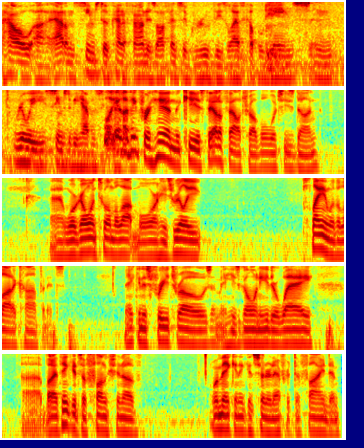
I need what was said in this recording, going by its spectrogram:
how uh, Adams seems to have kind of found his offensive groove these last couple of games and really seems to be having success? Well, yeah, I think for him the key is stay out of foul trouble, which he's done. Uh, we're going to him a lot more. He's really playing with a lot of confidence, making his free throws. I mean, he's going either way. Uh, but I think it's a function of we're making a concerted effort to find him,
